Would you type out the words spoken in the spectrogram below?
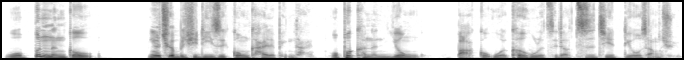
我不能够，因为 ChatGPT 是公开的平台，我不可能用把我客户的资料直接丢上去。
